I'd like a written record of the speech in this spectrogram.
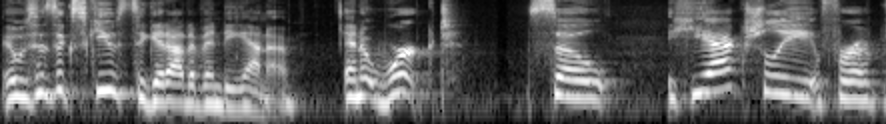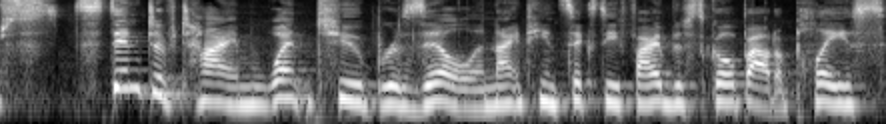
It was his excuse to get out of Indiana, and it worked. So he actually, for a stint of time, went to Brazil in 1965 to scope out a place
